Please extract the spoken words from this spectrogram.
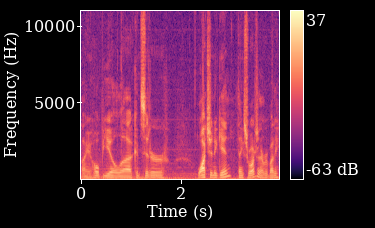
I, I hope you'll uh, consider watching again. Thanks for watching, everybody.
